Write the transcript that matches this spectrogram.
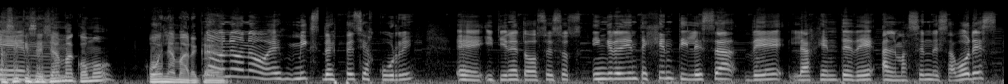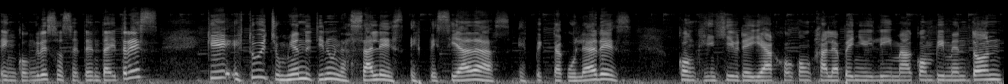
Así que se Em, llama como, o es la marca. no, no, no, es mix de especias curry eh, y tiene todos esos ingredientes. Gentileza de la gente de Almacén de Sabores en Congreso 73, que estuve chusmeando y tiene unas sales especiadas espectaculares con jengibre y ajo, con jalapeño y lima, con pimentón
